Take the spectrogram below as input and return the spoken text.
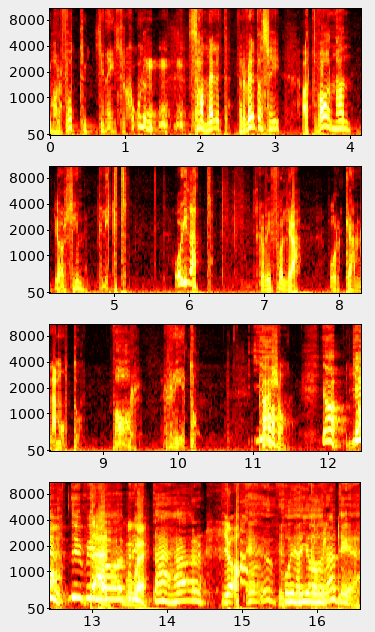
har fått sina instruktioner. Samhället förväntar sig att var man gör sin plikt. Och i natt ska vi följa vår gamla motto. Var redo. Persson. Ja, du, Ja, du vill där, avbryta här. Ja, Eh, Får jag göra det?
